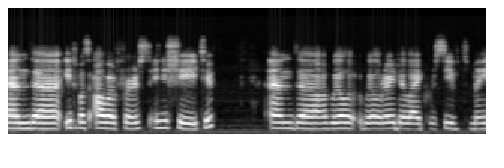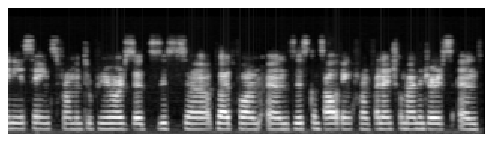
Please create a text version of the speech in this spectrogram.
And uh, it was our first initiative. And uh, we we already like received many thanks from entrepreneurs at this uh, platform and this consulting from financial managers and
